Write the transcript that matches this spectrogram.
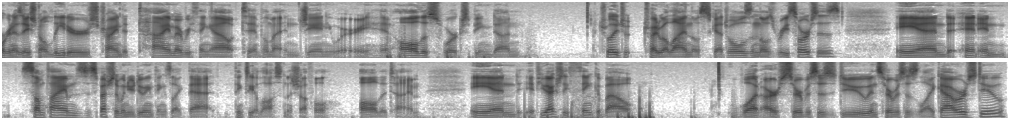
organizational leaders trying to time everything out to implement in January, and all this work's being done to really tr- try to align those schedules and those resources. And, and and sometimes, especially when you're doing things like that, things get lost in the shuffle all the time. And if you actually think about what our services do and services like ours do,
